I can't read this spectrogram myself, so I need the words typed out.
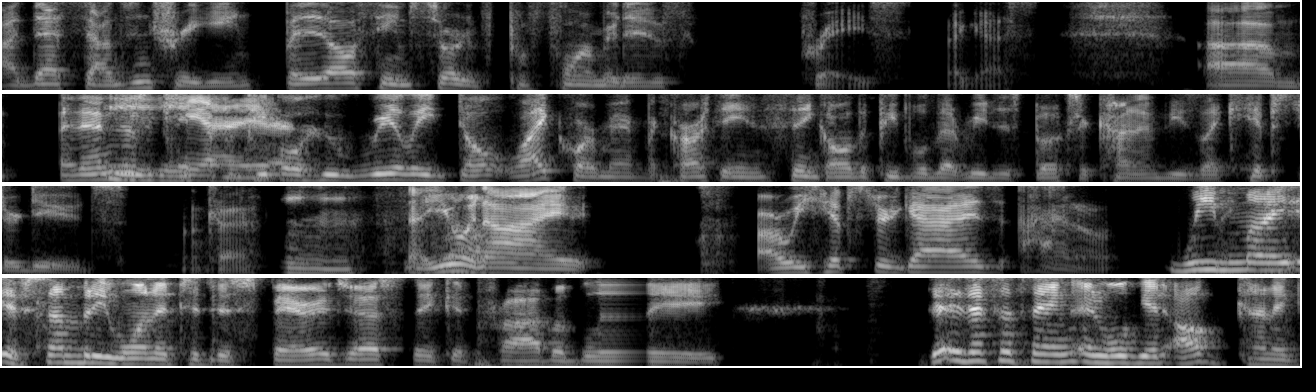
uh, that sounds intriguing, but it all seems sort of performative praise, I guess. Um, and then there's a camp Yeah, of people who really don't like Cormac McCarthy and think all the people that read his books are kind of these like hipster dudes. Okay, Mhm. now you and I, are we hipster guys? I don't. We might, if somebody wanted to disparage us, they could probably. Th- That's the thing, and we'll get. I'll kind of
